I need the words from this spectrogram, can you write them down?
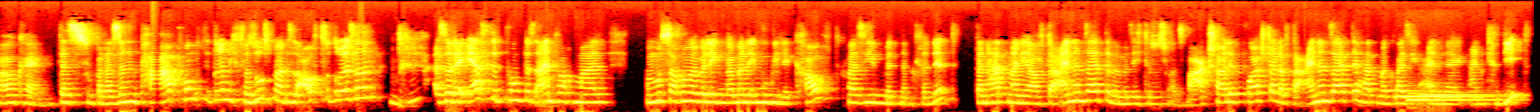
Okay, das ist super. Da sind ein paar Punkte drin. Ich versuche es mal ein bisschen aufzudröseln. Mhm. Also der erste Punkt ist einfach mal, man muss auch immer überlegen, wenn man eine Immobilie kauft, quasi mit einem Kredit, dann hat man ja auf der einen Seite, wenn man sich das so als Waagschale vorstellt, auf der einen Seite hat man quasi eine, einen Kredit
